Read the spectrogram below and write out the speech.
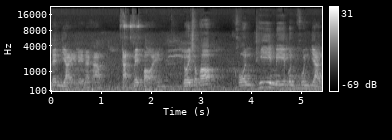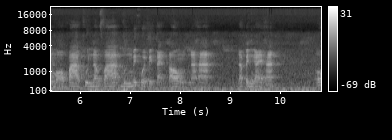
เล่นใหญ่เลยนะครับ กัดไม่ปล่อย โดยเฉพาะคนที่มีบุญคุณอย่างหมอปลาคุณน้ำฟ้า มึงไม่ควรไปแตะต้องนะฮะ แล้วเป็นไงฮะ โอ้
